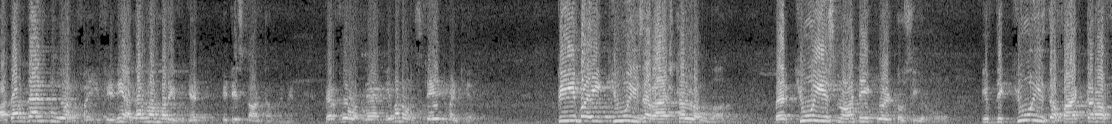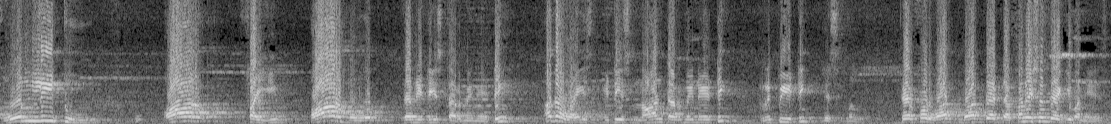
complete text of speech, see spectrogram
Other than 2 and 5, if any other number you get, it is non-terminating. Therefore, they are given one statement here. P by Q is a rational number where Q is not equal to 0. If the Q is the factor of only 2 or 5 or both, then it is terminating. Otherwise, it is non-terminating repeating decimal. Therefore, what, what the definition they are given is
